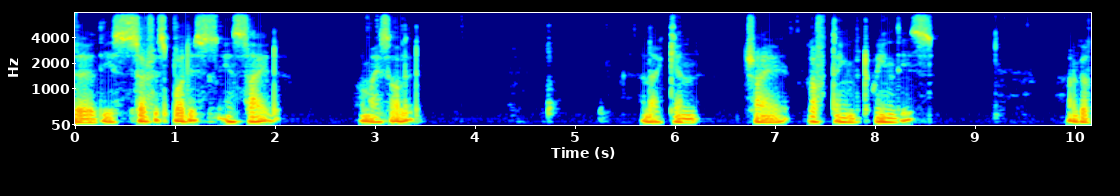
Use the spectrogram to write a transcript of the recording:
uh, these surface bodies inside of my solid. And I can try lofting between these. I've got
